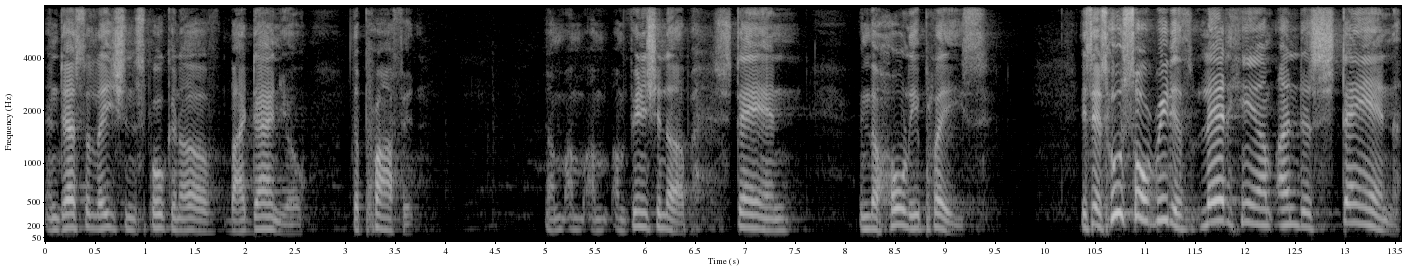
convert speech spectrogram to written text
and desolation spoken of by Daniel, the prophet. I'm, I'm, I'm finishing up. Stand in the holy place. It says, Whoso readeth, let him understand.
